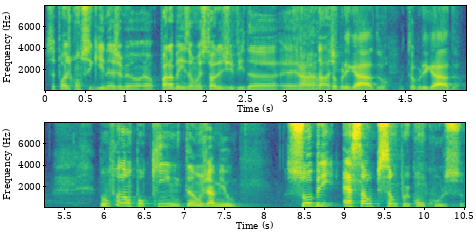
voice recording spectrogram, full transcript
você pode conseguir, né, Jamil? É- Parabéns, é uma história de vida é, Ah, muito fantástica. obrigado, muito obrigado. Vamos falar um pouquinho, então, Jamil, sobre essa opção por concurso.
